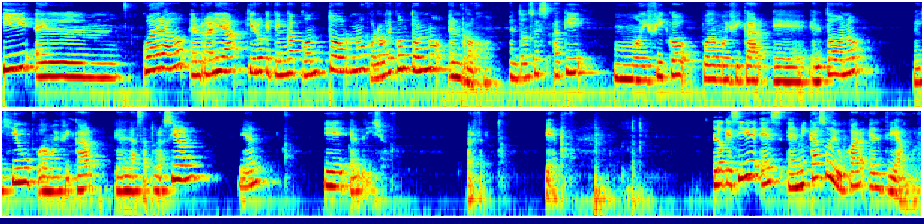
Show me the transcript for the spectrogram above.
Y el cuadrado en realidad quiero que tenga contorno, color de contorno en rojo. Entonces aquí modifico, puedo modificar eh, el tono, el hue, puedo modificar la saturación, bien, y el brillo. Perfecto. Bien. Lo que sigue es, en mi caso, dibujar el triángulo.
